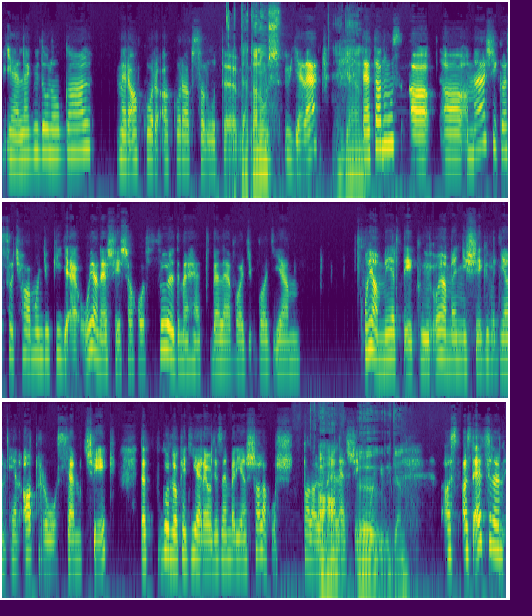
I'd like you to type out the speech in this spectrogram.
jellegű dologgal, mert akkor, akkor abszolút Tetanusz. ügyelet. Igen. Tetanusz. A, a, a másik az, hogyha mondjuk így olyan esés, ahol föld mehet bele, vagy, vagy ilyen olyan mértékű, olyan mennyiségű, vagy ilyen, ilyen apró szemcsék, tehát gondolok egy ilyenre, hogy az ember ilyen salakos talajon elesik. Ö, igen. Azt, azt egyszerűen,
